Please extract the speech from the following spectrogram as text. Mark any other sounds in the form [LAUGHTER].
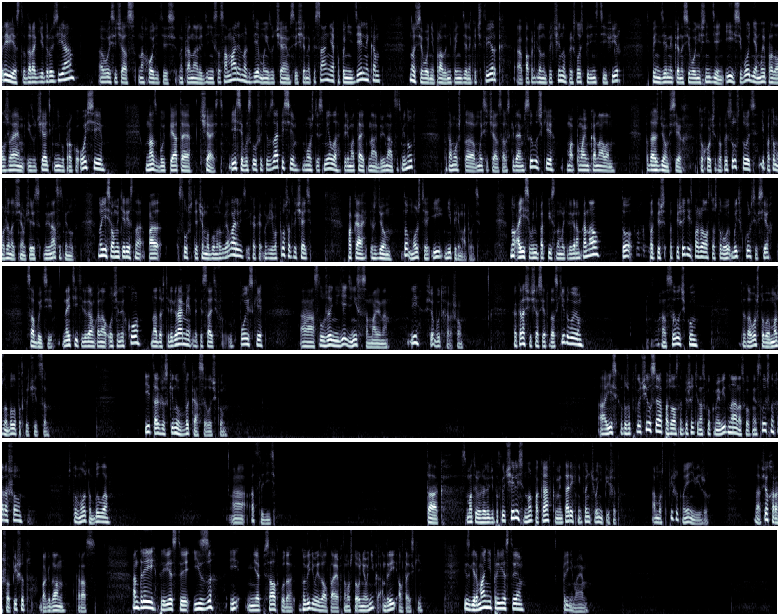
Приветствую, дорогие друзья! Вы сейчас находитесь на канале Дениса Самарина, где мы изучаем Священное Писание по понедельникам. Но сегодня, правда, не понедельник, а четверг. А По определенным причинам пришлось перенести эфир с понедельника на сегодняшний день. И сегодня мы продолжаем изучать книгу про Осии. У нас будет пятая часть. Если вы слушаете в записи, можете смело перемотать на 12 минут, потому что мы сейчас раскидаем ссылочки по моим каналам, подождем всех, кто хочет поприсутствовать, и потом уже начнем через 12 минут. Но если вам интересно послушать, о чем мы будем разговаривать и как, на какие вопросы отвечать, пока ждем, то можете и не перематывать. Ну, а если вы не подписаны на мой телеграм-канал, то подпиш- подпишитесь, пожалуйста, чтобы быть в курсе всех событий. Найти телеграм-канал очень легко. Надо в телеграме написать в, в поиске а, служение Е Дениса Самарина. И все будет хорошо. Как раз сейчас я туда скидываю а, ссылочку для того, чтобы можно было подключиться. И также скину в ВК ссылочку. А если кто-то уже подключился, пожалуйста, напишите, насколько меня видно, насколько меня слышно хорошо, чтобы можно было а, отследить. Так, смотрю, уже люди подключились, но пока в комментариях никто ничего не пишет. А может пишут, но я не вижу. Да, все хорошо, пишет Богдан Крас. Андрей, приветствие из... И не описал откуда, но, видимо, из Алтая, потому что у него ник Андрей Алтайский. Из Германии приветствие. Принимаем.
